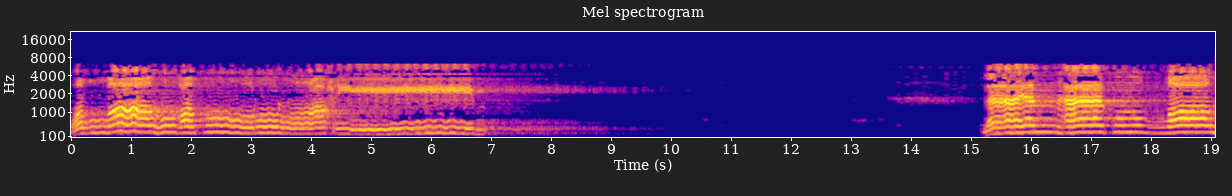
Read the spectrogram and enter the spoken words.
والله غفور رحيم. لا ينهاكم الله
